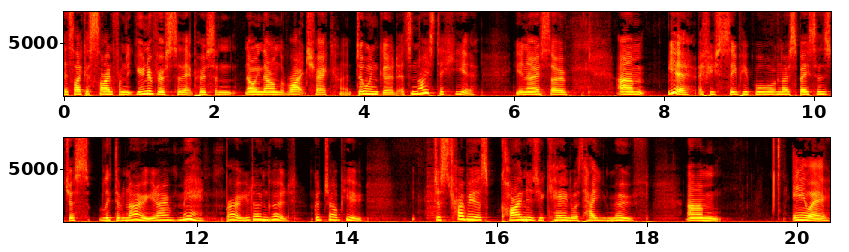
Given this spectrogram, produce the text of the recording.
It's like a sign from the universe to that person knowing they're on the right track uh, doing good. It's nice to hear you know? So um yeah if you see people in those spaces just let them know you know man bro you're doing good good job you just try to be as kind as you can with how you move. Um, anyway,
